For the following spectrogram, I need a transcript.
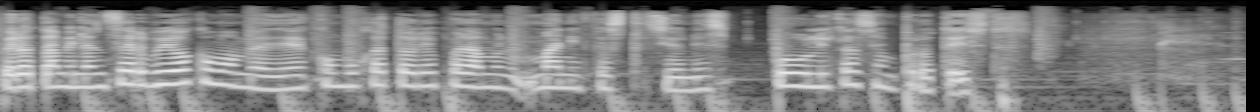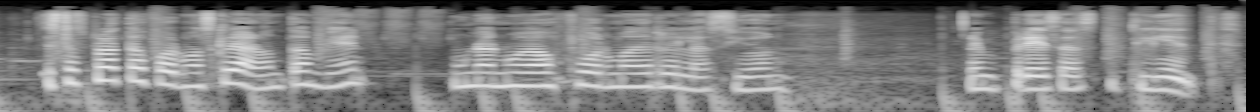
pero también han servido como medio de convocatoria para manifestaciones públicas en protestas. Estas plataformas crearon también una nueva forma de relación empresas y clientes,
